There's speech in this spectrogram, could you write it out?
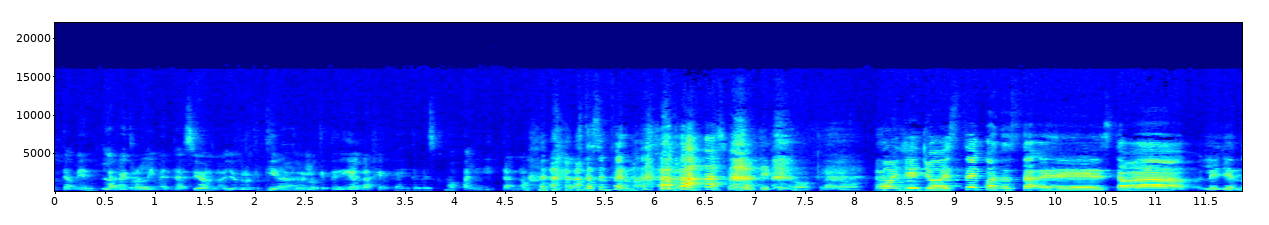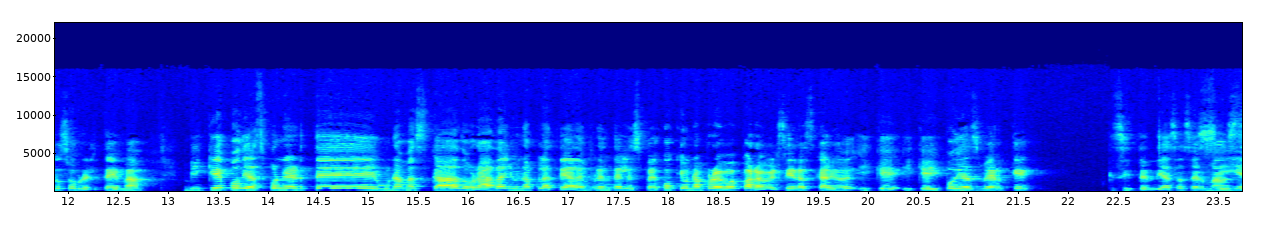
Y también la retroalimentación, ¿no? Yo creo que tiene que ver Claro. lo que te diga la gente, ay, te ves como palidita, ¿no? ¿Estás enferma? Sí, típico, claro. Oye, yo este cuando eh, estaba leyendo sobre el tema, vi que podías ponerte una mascada dorada y una plateada enfrente Mm. del espejo, que una prueba para ver si eras cálido y que, y que ahí podías ver que, que si tendías a ser más Sí,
